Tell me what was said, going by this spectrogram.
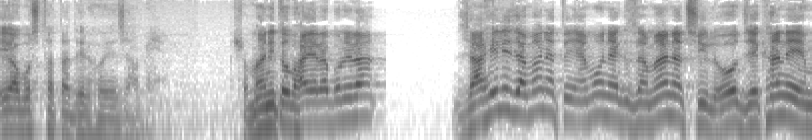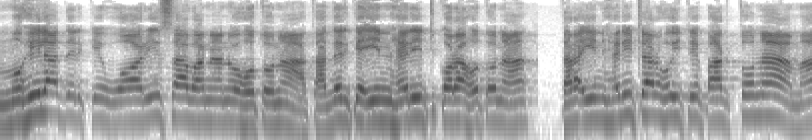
এই অবস্থা তাদের হয়ে যাবে। সম্মানিত ভাইয়েরা, বোনেরা জাহিলি জামানাতে এমন এক জামানা ছিল যেখানে মহিলাদেরকে ওয়ারিসা বানানো হতো না, তাদেরকে ইনহেরিট করা হতো না। তারা ইনহেরিটার হইতে পারতো না। মা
